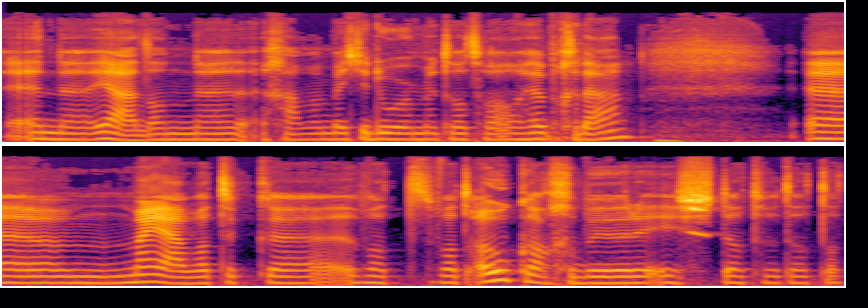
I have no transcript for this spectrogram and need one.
en eh, ja, dan eh, gaan we een beetje door met wat we al hebben gedaan. Ehm, maar ja, wat, ik, eh, wat, wat ook kan gebeuren is dat we, dat, dat,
